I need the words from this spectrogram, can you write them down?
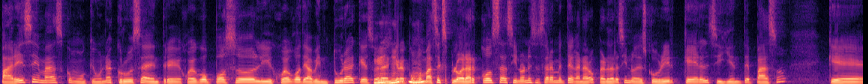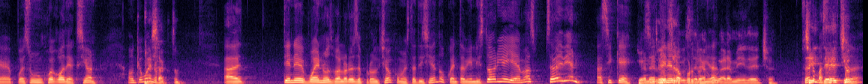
parece más como que una cruza entre juego puzzle y juego de aventura, que eso era, que era como más explorar cosas y no necesariamente ganar o perder, sino descubrir qué era el siguiente paso, que pues un juego de acción. Aunque bueno, Exacto. ah, tiene buenos valores de producción, como estás diciendo, cuenta bien la historia y además se ve bien, así que Yo si tiene la oportunidad, jugar a mí, de hecho. Sí, de hecho, chido, ¿eh?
